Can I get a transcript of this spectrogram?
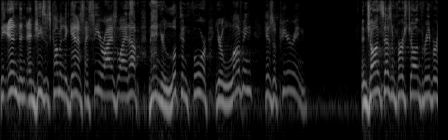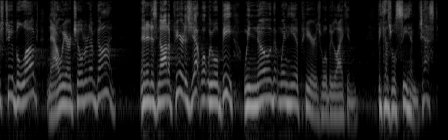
the end and, and Jesus coming to get us, I see your eyes light up. Man, you're looking for, you're loving his appearing. And John says in 1 John 3, verse 2, Beloved, now we are children of God. And it has not appeared as yet what we will be. We know that when he appears, we'll be like him because we'll see him just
